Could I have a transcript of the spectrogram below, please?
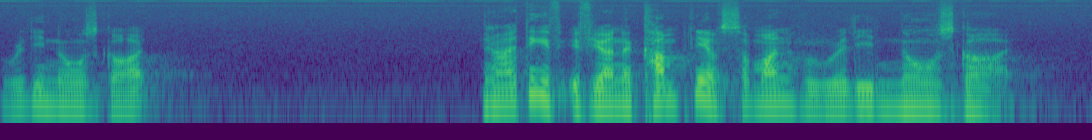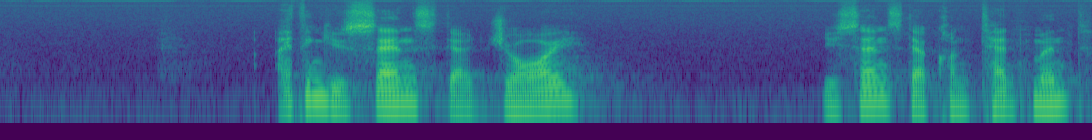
really knows God? You know, I think if, if you're in the company of someone who really knows God, I think you sense their joy, you sense their contentment,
